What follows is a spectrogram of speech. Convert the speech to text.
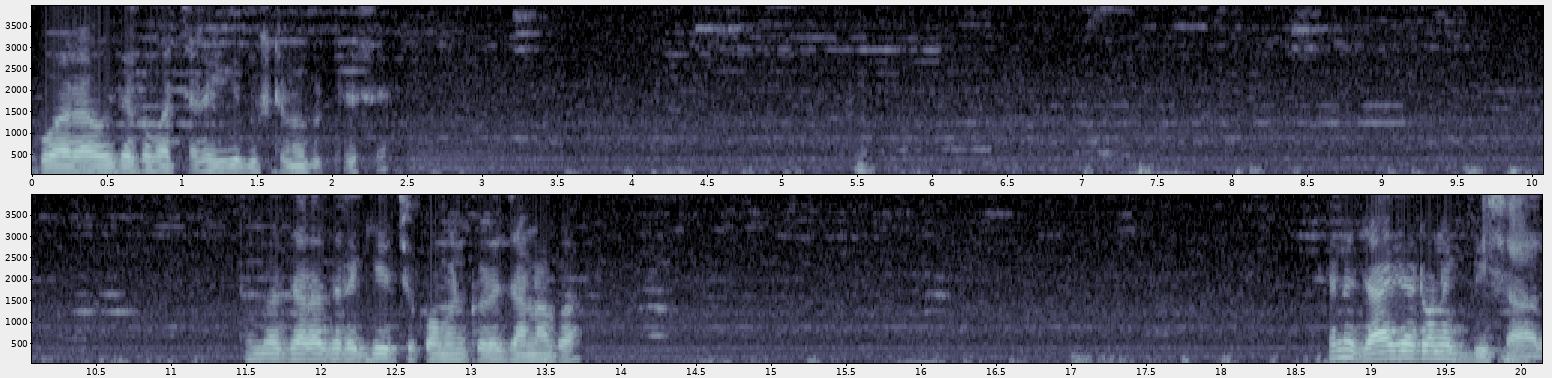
ফোয়ারা ওই দেখো বাচ্চারা গিয়ে দুষ্টুমি করতেছে। তোমরা যারা যারা গিয়েছো কমেন্ট করে জানাবা। এখানে জায়গাটা অনেক বিশাল।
